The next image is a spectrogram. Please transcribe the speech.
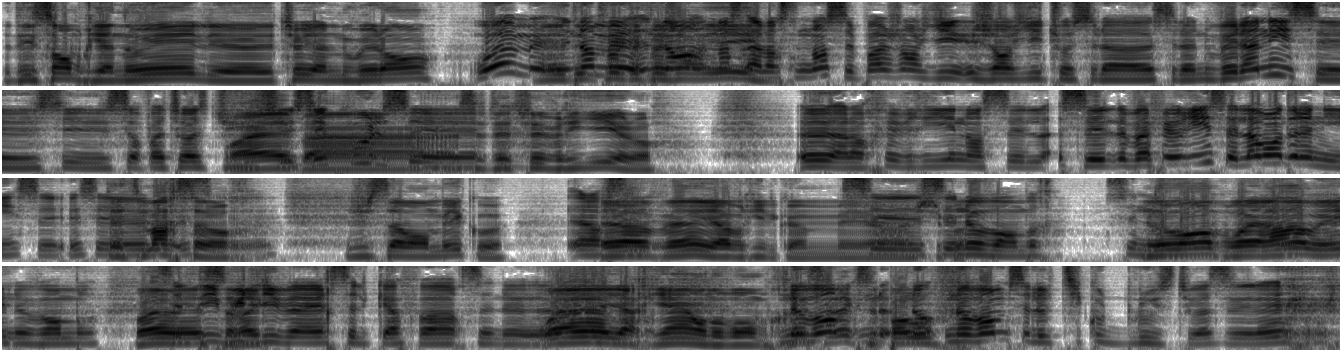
décembre, il y a Noël, euh, tu vois, il y a le Nouvel An. Ouais, mais non, mais non, alors non, c'est pas janvier, janvier, tu vois, c'est la, c'est la nouvelle année, c'est, c'est, enfin, tu vois, Ouais, c'est, ben, cool, c'est. C'est peut-être février alors. Euh, alors février, non, c'est, bah, février, c'est l'avant-dernier. Peut-être mars alors. Juste avant mai, quoi. Alors, avant, et avril quand même. mais, c'est, euh, sais c'est novembre. Novembre, ouais, ah oui. Novembre. Ouais, c'est ouais, le début de l'hiver, c'est le cafard, c'est le. Ouais, y a rien en novembre. C'est Novembre, vrai que c'est pas no- ouf. novembre, c'est le petit coup de blues, tu vois, c'est.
